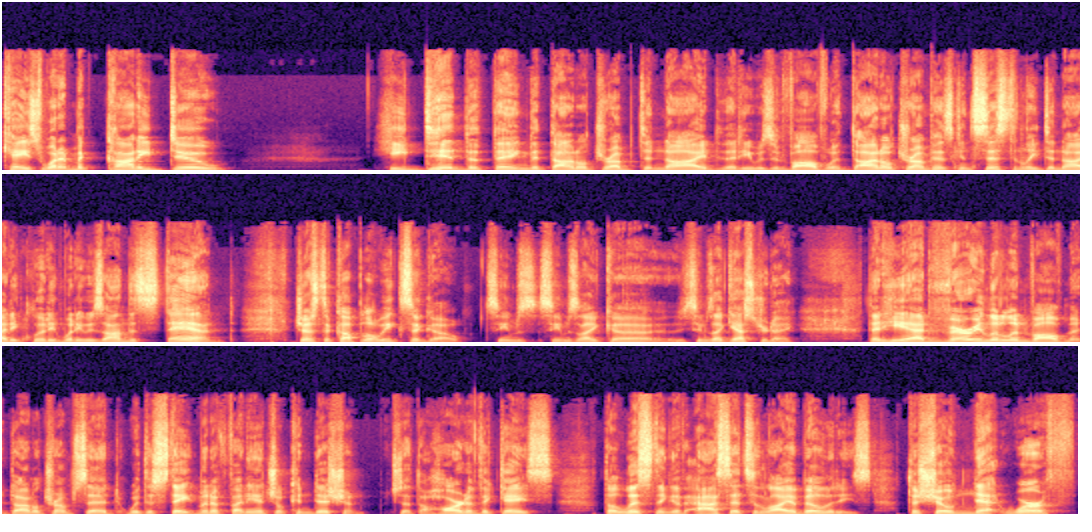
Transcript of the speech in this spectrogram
case. What did McConney do? He did the thing that Donald Trump denied that he was involved with. Donald Trump has consistently denied, including when he was on the stand just a couple of weeks ago. Seems seems like uh, seems like yesterday that he had very little involvement. Donald Trump said with the statement of financial condition, which is at the heart of the case, the listing of assets and liabilities to show net worth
